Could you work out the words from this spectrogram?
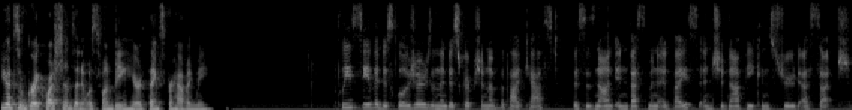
You had some great questions and it was fun being here. Thanks for having me. Please see the disclosures in the description of the podcast. This is not investment advice and should not be construed as such.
